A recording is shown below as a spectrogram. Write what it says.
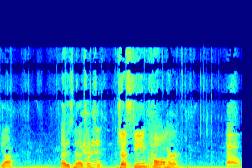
Yeah, that is nuts. Who it is? Justine Palmer. Oh.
